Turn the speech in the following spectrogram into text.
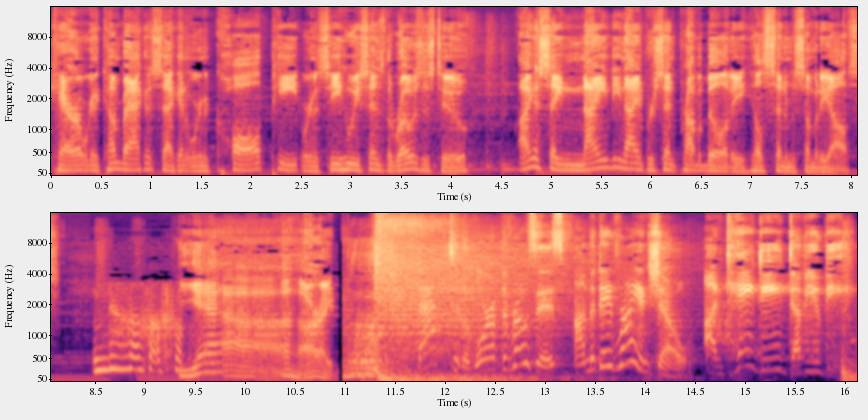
Kara, we're going to come back in a second. We're going to call Pete. We're going to see who he sends the roses to. I'm going to say 99% probability he'll send them to somebody else. No. Yeah. All right. Back to the War of the Roses on The Dave Ryan Show on KDWB.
